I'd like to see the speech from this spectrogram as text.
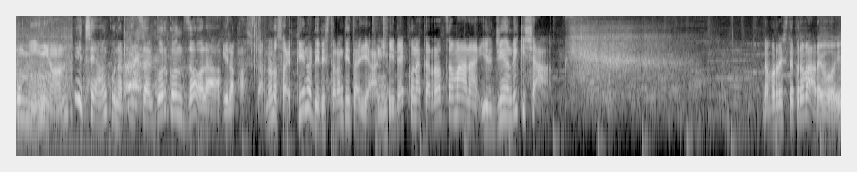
Un minion E c'è anche una pizza al gorgonzola. E la pasta, non lo so, è pieno di ristoranti italiani. Ed ecco una carrozza umana, il Jinrikisha La vorreste provare voi?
